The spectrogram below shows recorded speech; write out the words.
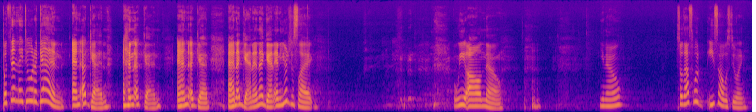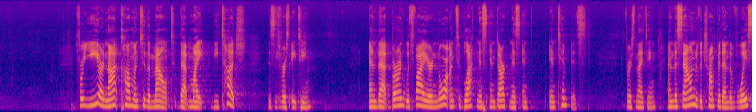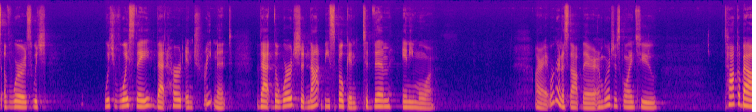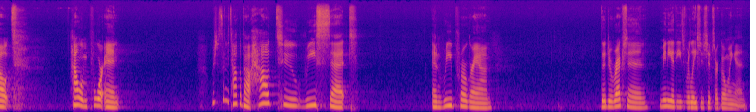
But then they do it again and again and again and again and again and again. And you're just like, we all know. you know? So that's what Esau was doing. For ye are not come unto the mount that might be touched, this is verse 18, and that burned with fire, nor unto blackness and darkness and, and tempest. Verse 19, and the sound of the trumpet and the voice of words which, which voice they that heard entreatment, that the word should not be spoken to them anymore. All right, we're going to stop there and we're just going to talk about how important, we're just going to talk about how to reset and reprogram the direction many of these relationships are going in.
